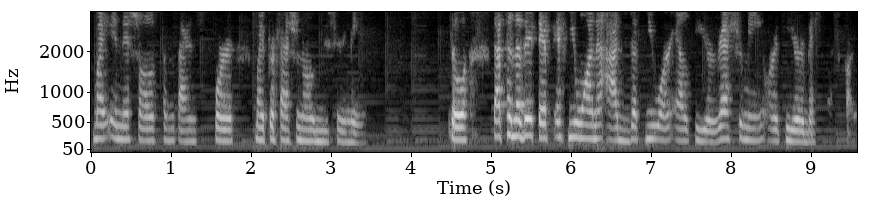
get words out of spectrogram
my initials sometimes for my professional username. So that's another tip if you want to add that URL to your resume or to your business card.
